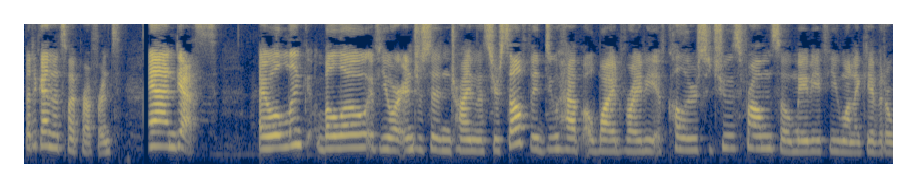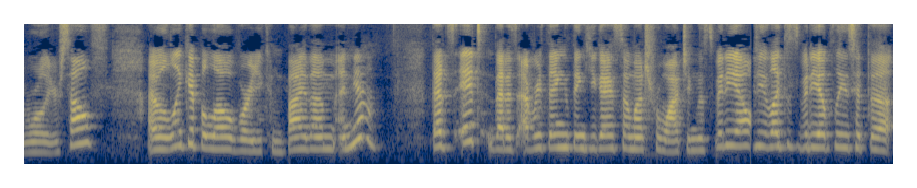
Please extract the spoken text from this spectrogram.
But again, that's my preference. And yes, I will link below if you are interested in trying this yourself. They do have a wide variety of colors to choose from, so maybe if you want to give it a whirl yourself, I will link it below where you can buy them. And yeah, that's it. That is everything. Thank you guys so much for watching this video. If you like this video, please hit the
